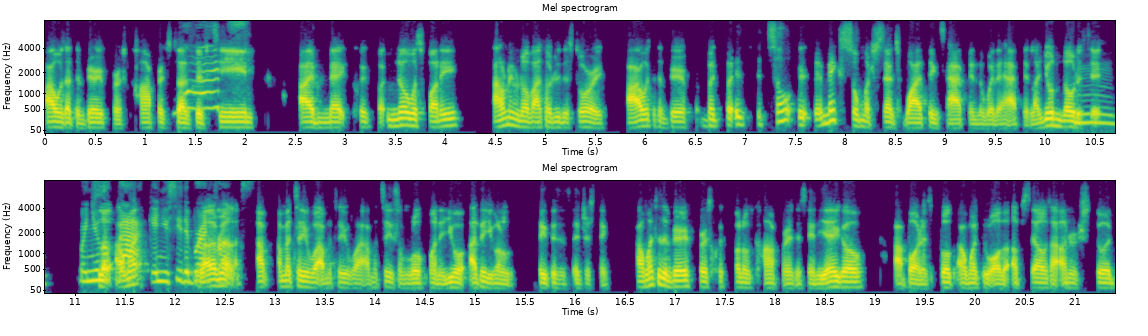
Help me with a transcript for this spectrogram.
I was at the very first conference, 2015. What? I met ClickFunnels. You know what's funny? I don't even know if I told you the story. I was at the very, but but it, it's so it, it, makes so much sense why things happen the way they happen. Like you'll notice mm. it when you look, look back went, and you see the breadcrumbs. I'm, I'm, gonna tell you what. I'm gonna tell you what. I'm gonna tell you something real funny. You, I think you're gonna think this is interesting. I went to the very first ClickFunnels conference in San Diego. I bought his book. I went through all the upsells. I understood.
